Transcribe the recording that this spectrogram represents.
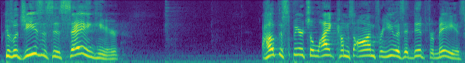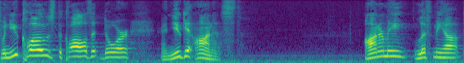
Because what Jesus is saying here I hope the spiritual light comes on for you as it did for me. Is when you close the closet door and you get honest. Honor me, lift me up,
